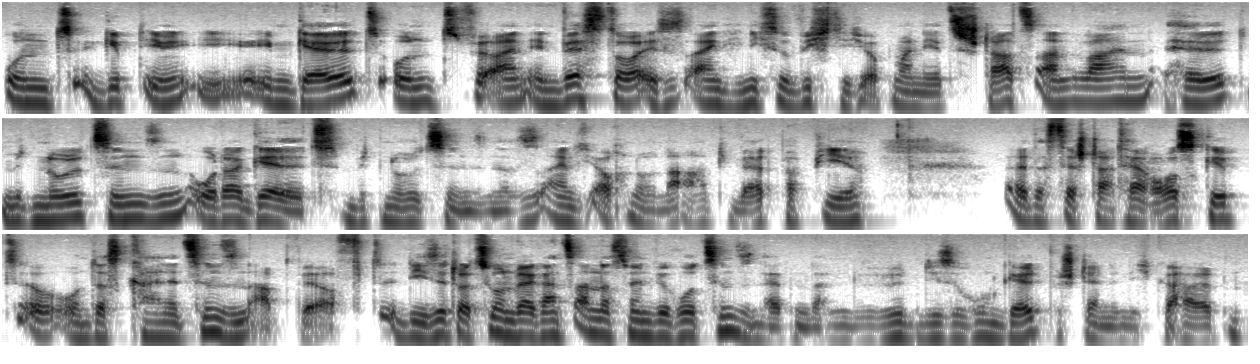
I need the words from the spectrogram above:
und gibt ihm, ihm Geld. Und für einen Investor ist es eigentlich nicht so wichtig, ob man jetzt Staatsanleihen hält mit Nullzinsen oder Geld mit Nullzinsen. Das ist eigentlich auch nur eine Art Wertpapier. Äh, das der Staat herausgibt äh, und das keine Zinsen abwirft. Die Situation wäre ganz anders, wenn wir hohe Zinsen hätten. Dann würden diese hohen Geldbestände nicht gehalten.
